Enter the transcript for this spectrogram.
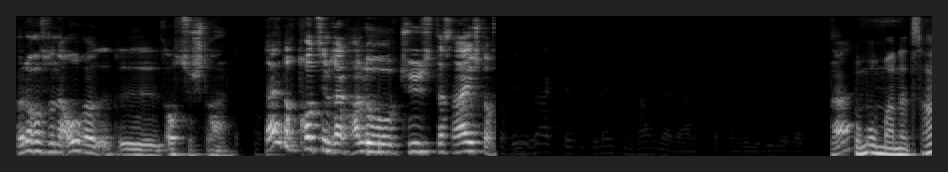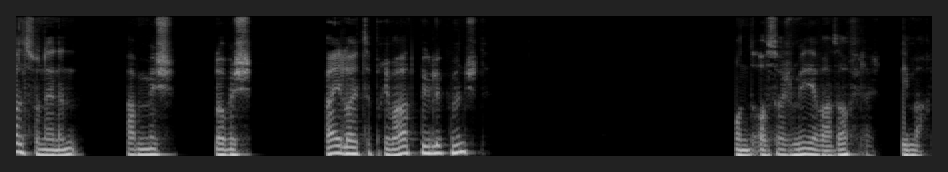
hör doch auf so eine Aura äh, auszustrahlen. Sei doch trotzdem, sag Hallo, tschüss, das reicht doch. Um, um mal eine Zahl zu nennen, haben mich, glaube ich, drei Leute privat beglückwünscht. Und auf Social Media waren es auch vielleicht die Macht.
